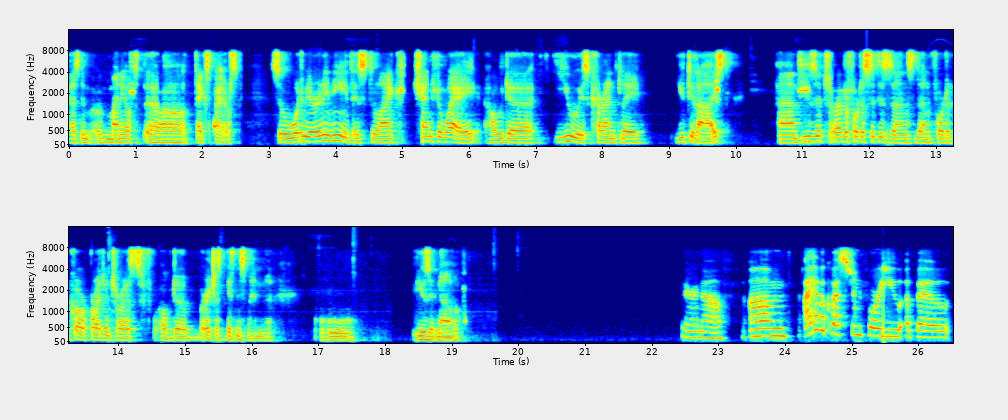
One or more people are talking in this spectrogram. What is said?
as the money of uh, taxpayers. So what we really need is to like change the way how the EU is currently utilized and use it rather for the citizens than for the corporate interests of the richest businessmen who use it now. Fair enough. Um, I have a question for you about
